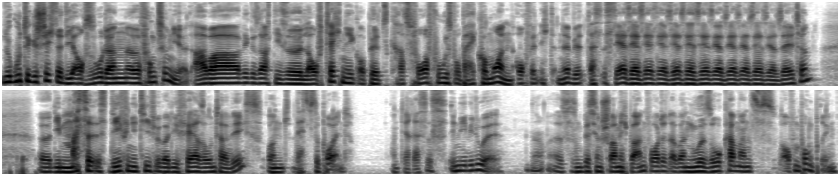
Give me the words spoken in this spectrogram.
eine gute Geschichte, die auch so dann äh, funktioniert. Aber wie gesagt, diese Lauftechnik, ob jetzt krass Vorfuß, wobei, come on, auch wenn ich, ne, das ist sehr, sehr, sehr, sehr, sehr, sehr, sehr, sehr, sehr, sehr, sehr, sehr selten. Äh, Die Masse ist definitiv über die Ferse unterwegs und that's the point. Und der Rest ist individuell. Es ist ein bisschen schwammig beantwortet, aber nur so kann man es auf den Punkt bringen.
